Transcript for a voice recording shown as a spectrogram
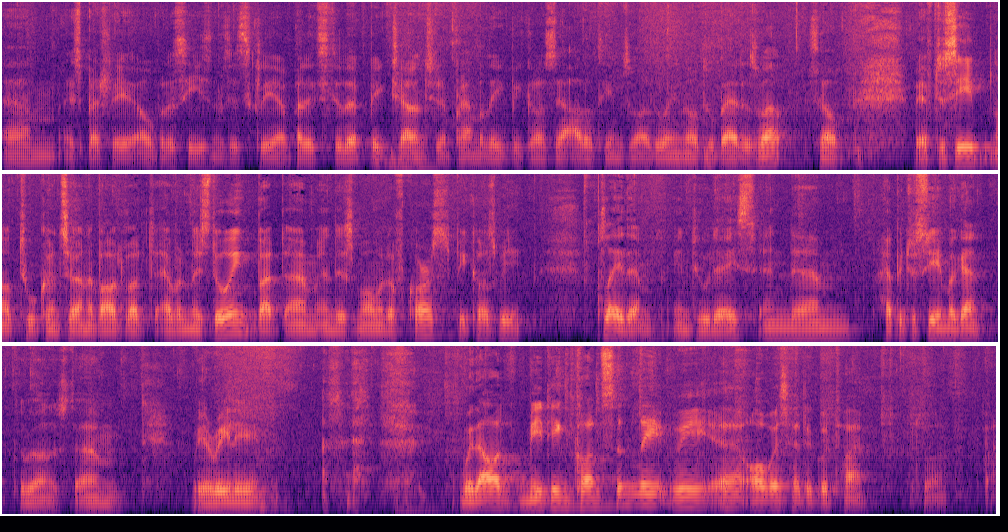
um, especially over the seasons. It's clear, but it's still a big challenge in the Premier League because there are other teams who are doing not too bad as well. So we have to see. Not too concerned about what Everton is doing, but um, in this moment, of course, because we play them in two days, and um, happy to see him again. To be honest, um, we really, without meeting constantly, we uh, always had a good time. So, yeah.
